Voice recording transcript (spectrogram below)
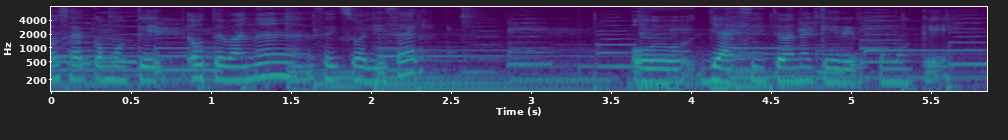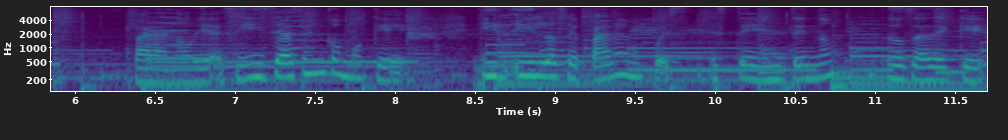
o sea, como que o te van a sexualizar o ya sí te van a querer como que para novias. Y se hacen como que... Y, y lo separan pues este ente, ¿no? O sea, de que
